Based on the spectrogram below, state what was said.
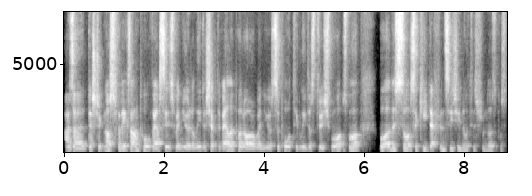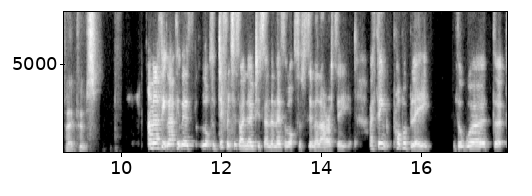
as a district nurse, for example, versus when you're a leadership developer or when you're supporting leaders through Schwartz? What what are the sorts of key differences you notice from those perspectives? I mean, I think that, I think there's lots of differences I notice, and then there's lots of similarity. I think probably the word that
